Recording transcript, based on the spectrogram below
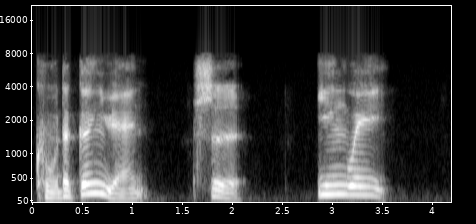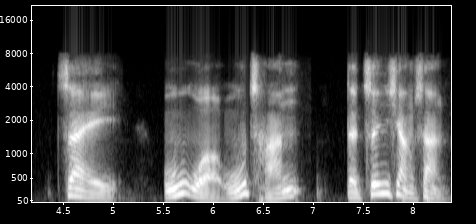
苦的根源是因为。在无我无常的真相上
